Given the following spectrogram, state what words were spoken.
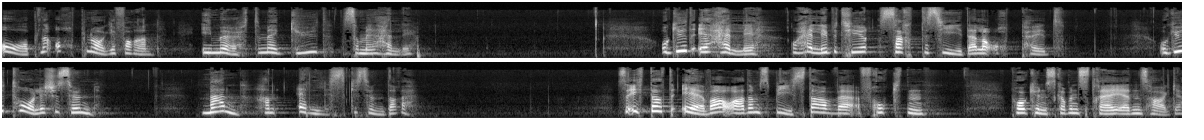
åpna opp noe for han i møte med Gud som er hellig. Og Gud er hellig, og hellig betyr satt til side eller opphøyd. Og Gud tåler ikke synd, men han elsker syndere. Så etter at Eva og Adam spiste av eh, frukten på kunnskapens tre i Edens hage,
